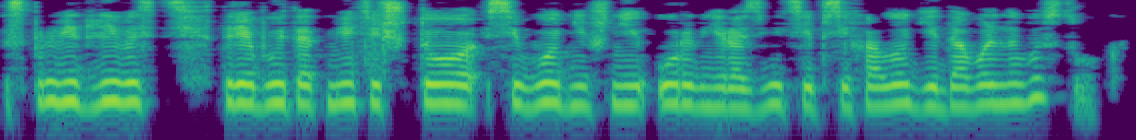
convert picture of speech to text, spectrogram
Справедливость требует отметить, что сегодняшний уровень развития психологии довольно высок.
